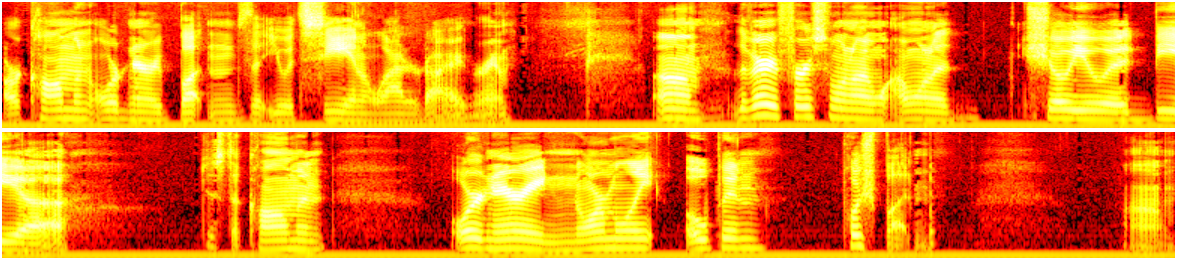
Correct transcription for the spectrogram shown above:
our common ordinary buttons that you would see in a ladder diagram. Um, the very first one I, I want to show you would be uh, just a common, ordinary, normally open push button. Um,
